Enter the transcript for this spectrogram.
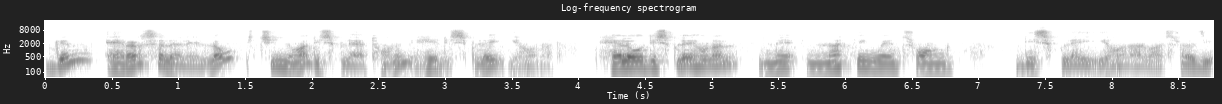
ግን error ስለሌለው እችኛዋ display አትሆንም። ይሄ display ይሆናል። hello display ይሆናል። nothing went wrong display ይሆናል ማለት ነው። ስለዚህ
